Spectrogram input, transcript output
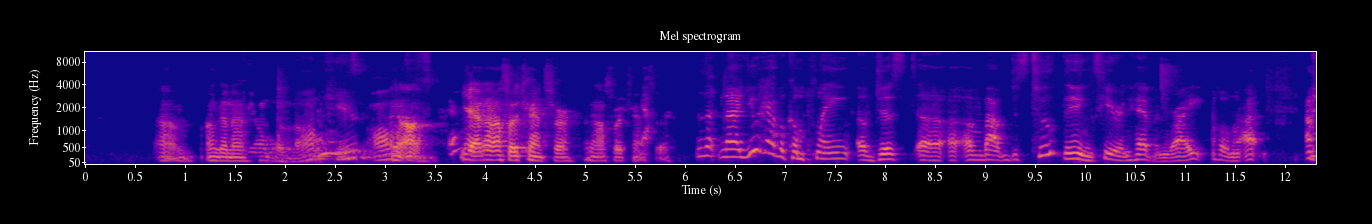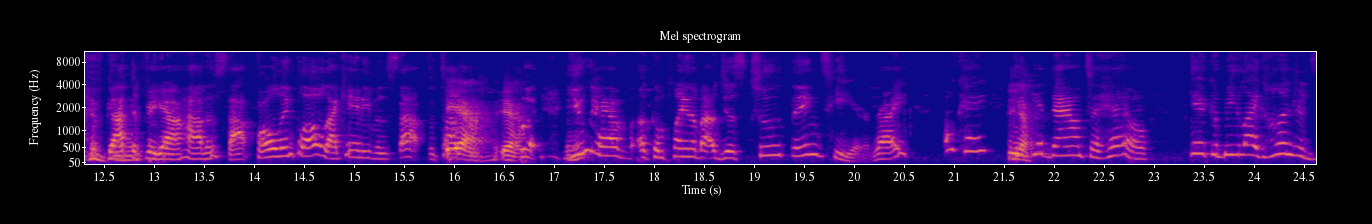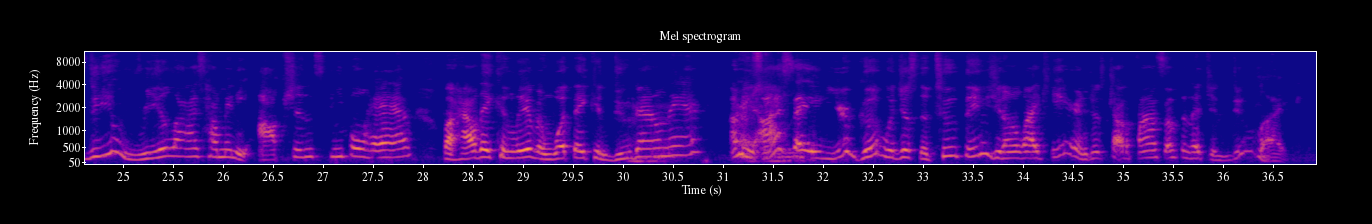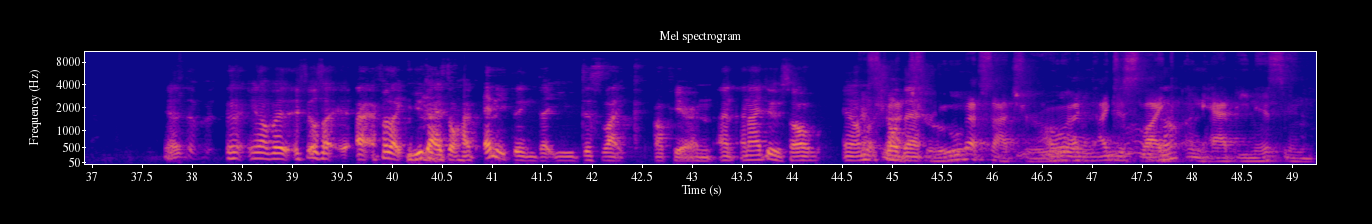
um, I'm gonna You don't belong here. All Yeah, of these. yeah, I'm gonna ask for a transfer. I'm gonna ask for a transfer. Look, now you have a complaint of just uh, of about just two things here in heaven, right? Hold on, I I have got to figure out how to stop folding clothes. I can't even stop to talk. Yeah, yeah, But you have a complaint about just two things here, right? Okay, you yeah. get down to hell, there could be like hundreds. Do you realize how many options people have for how they can live and what they can do down Mhm. there? I mean, I say you're good with just the two things you don't like here and just try to find something that you do like. Yeah, uh, you know, but it feels like I I feel like you guys don't have anything that you dislike up here, and and, and I do. So you know, I'm not sure not that. true. That's not true. Oh. I, I just like Huh? unhappiness and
